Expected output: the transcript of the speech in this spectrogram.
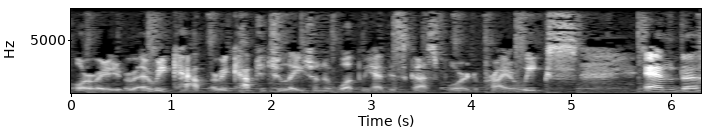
or a, a recap, a recapitulation of what we had discussed for the prior weeks. And uh,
